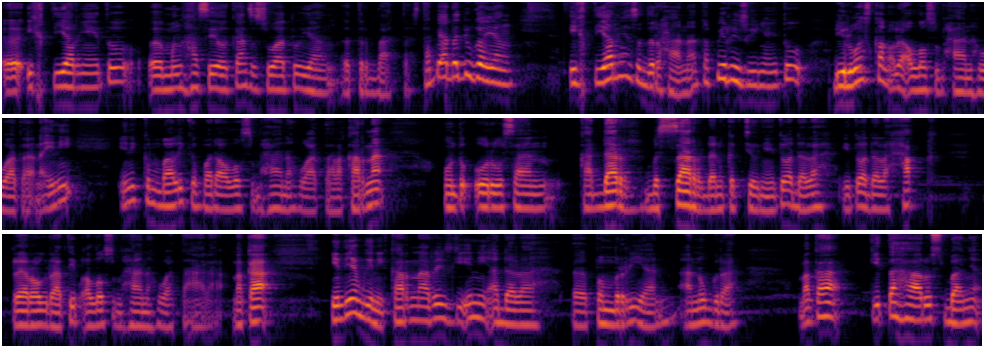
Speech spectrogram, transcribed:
e, ikhtiarnya itu e, menghasilkan sesuatu yang e, terbatas tapi ada juga yang ikhtiarnya sederhana tapi rezekinya itu diluaskan oleh Allah Subhanahu wa taala. Nah, ini ini kembali kepada Allah Subhanahu wa taala karena untuk urusan kadar besar dan kecilnya itu adalah itu adalah hak prerogatif Allah Subhanahu wa taala. Maka intinya begini, karena rezeki ini adalah e, pemberian anugerah maka kita harus banyak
